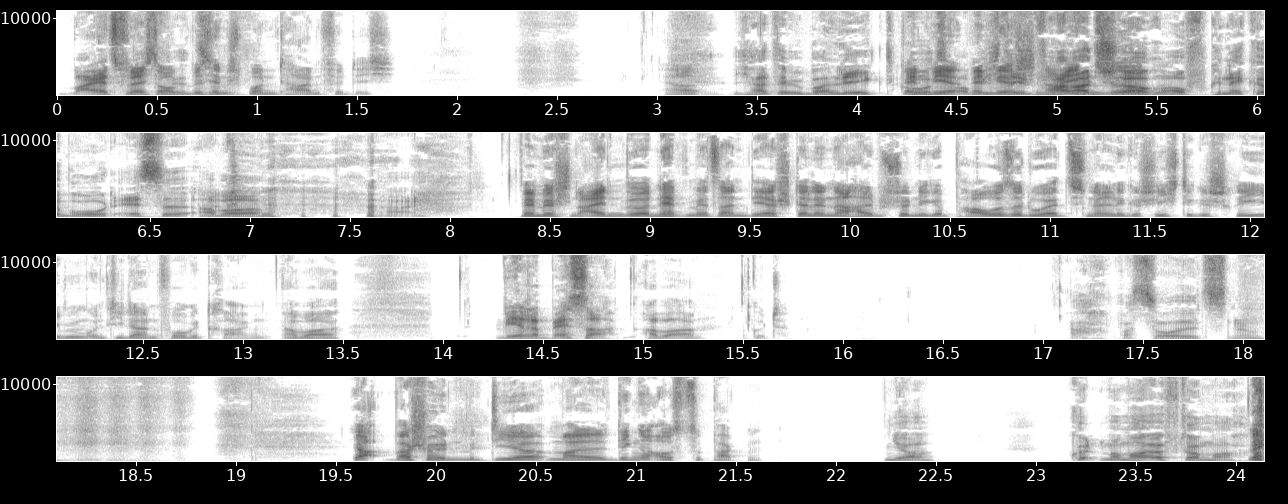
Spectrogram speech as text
war jetzt vielleicht auch ein bisschen zu- spontan für dich. Ja, Ich hatte überlegt, kurz, wir- ob ich den Fahrradschlauch würden- auf Knäckebrot esse, aber nein. Wenn wir schneiden würden, hätten wir jetzt an der Stelle eine halbstündige Pause. Du hättest schnell eine Geschichte geschrieben und die dann vorgetragen. Aber wäre besser. Aber gut. Ach, was soll's, ne? Ja, war schön, mit dir mal Dinge auszupacken. Ja, könnten wir mal öfter machen.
